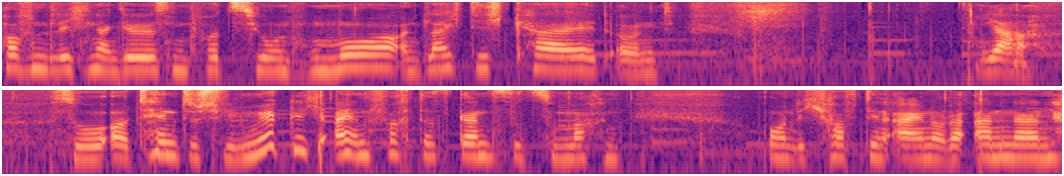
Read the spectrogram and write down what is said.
hoffentlich einer gewissen Portion Humor und Leichtigkeit und ja, so authentisch wie möglich einfach das Ganze zu machen. Und ich hoffe, den einen oder anderen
